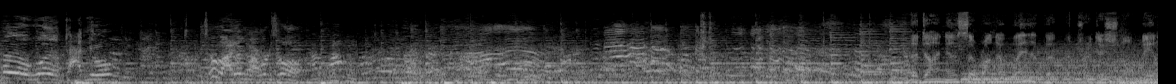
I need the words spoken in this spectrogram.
那我大牛，吃完了慢慢吃。 The diners are unaware that the traditional meal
